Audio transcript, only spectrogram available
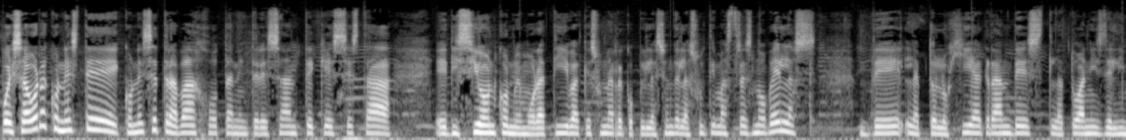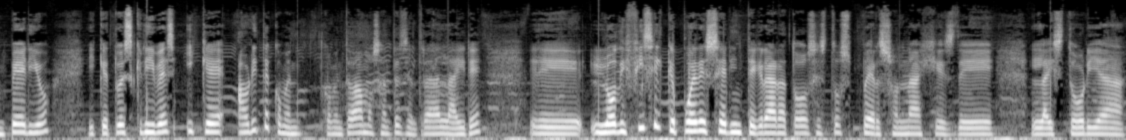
pues ahora con este, con ese trabajo tan interesante que es esta edición conmemorativa, que es una recopilación de las últimas tres novelas de la heptología Grandes Tlatoanis del Imperio, y que tú escribes, y que ahorita comentábamos antes de entrar al aire, eh, lo difícil que puede ser integrar a todos estos personajes de la historia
